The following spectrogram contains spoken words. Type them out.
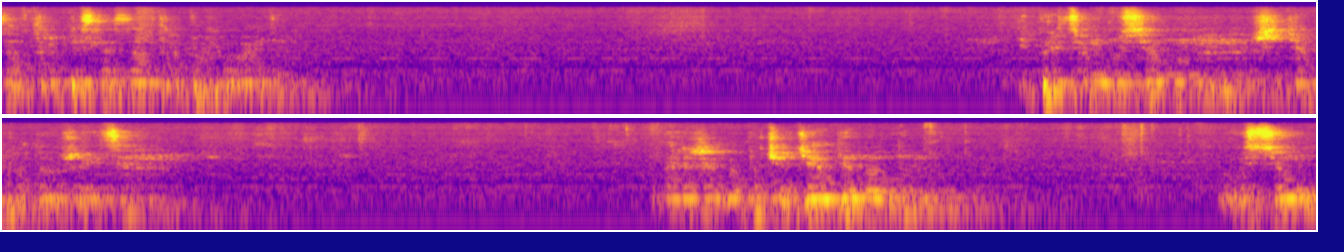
Завтра, післязавтра поховання. І при цьому всьому життя продовжується. Бережемо почуття один одного. В усьому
